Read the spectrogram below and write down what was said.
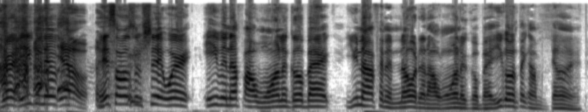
bro, even if Yo. it's on some shit where even if I want to go back, you're not finna know that I want to go back. You gonna think I'm done.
